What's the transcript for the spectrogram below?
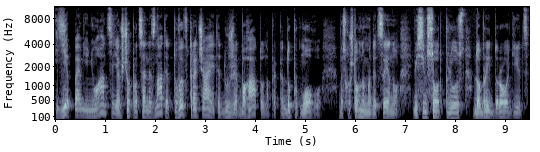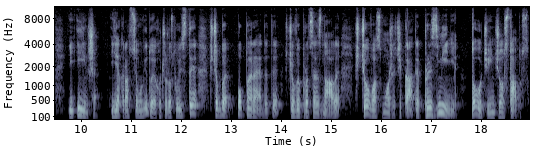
є певні нюанси. Якщо про це не знати, то ви втрачаєте дуже багато, наприклад, допомогу, безкоштовну медицину, 800 добрий родіць і інше. І якраз в цьому відео я хочу розповісти, щоб попередити, щоб ви про це знали, що вас може чекати при зміні того чи іншого статусу.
